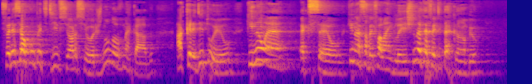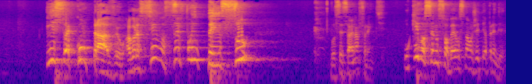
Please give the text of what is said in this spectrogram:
Diferencial competitivo, senhoras e senhores, no novo mercado, acredito eu, que não é Excel, que não é saber falar inglês, que não é ter feito intercâmbio. Isso é comprável. Agora, se você for intenso, você sai na frente. O que você não souber, você dá um jeito de aprender.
